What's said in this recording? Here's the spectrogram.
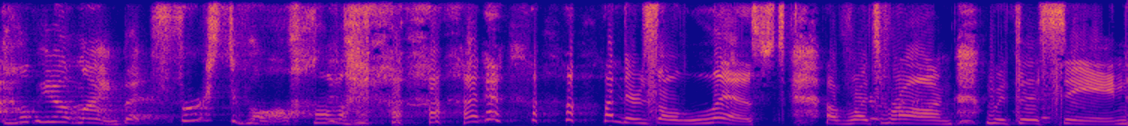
I hope you don't mind, but first of all, there's a list of what's wrong with this scene.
